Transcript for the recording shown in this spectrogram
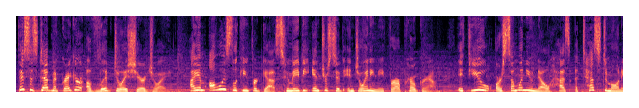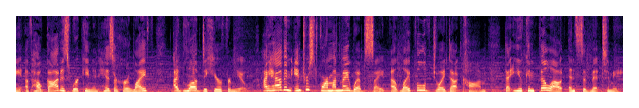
This is Deb McGregor of Live Joy, Share Joy. I am always looking for guests who may be interested in joining me for our program. If you or someone you know has a testimony of how God is working in his or her life, I'd love to hear from you. I have an interest form on my website at lifefulofjoy.com that you can fill out and submit to me.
